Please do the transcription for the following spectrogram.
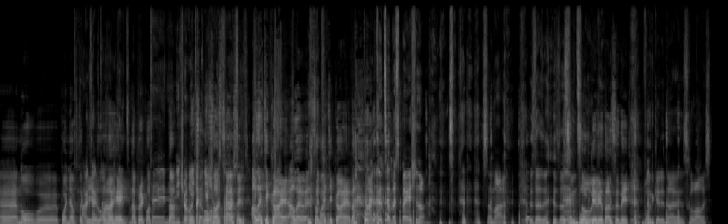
Е, Ну, поняв такий так, так, легень, це- наприклад. це Та, нічого нічого, такого, нічого страшного, це- але тікає, але сама тікає. да? Так, це, це безпечно. Сама В бункері там сидить. В бункері да, сховалась.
